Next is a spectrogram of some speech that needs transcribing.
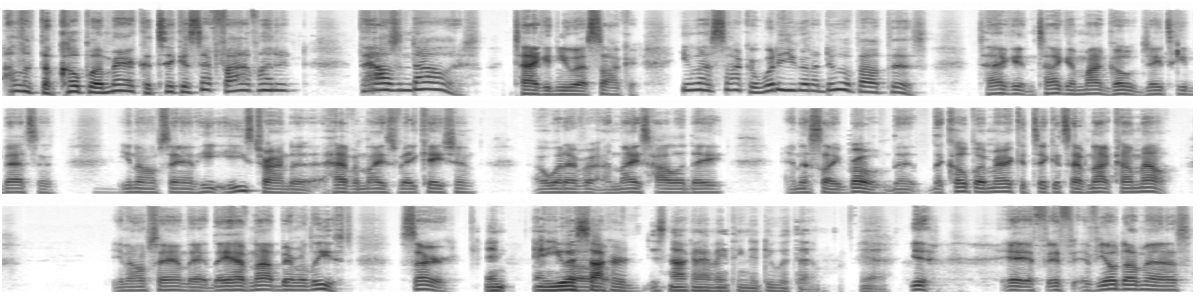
I looked up Copa America tickets, they're five hundred thousand dollars. Tagging US soccer. US soccer, what are you gonna do about this? Tagging tagging my goat, JT Batson. You know what I'm saying? He he's trying to have a nice vacation or whatever, a nice holiday. And it's like, bro, the, the Copa America tickets have not come out. You know what I'm saying? That they, they have not been released, sir. And and U.S. Uh, soccer is not going to have anything to do with them. Yeah. Yeah. If if if your dumbass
